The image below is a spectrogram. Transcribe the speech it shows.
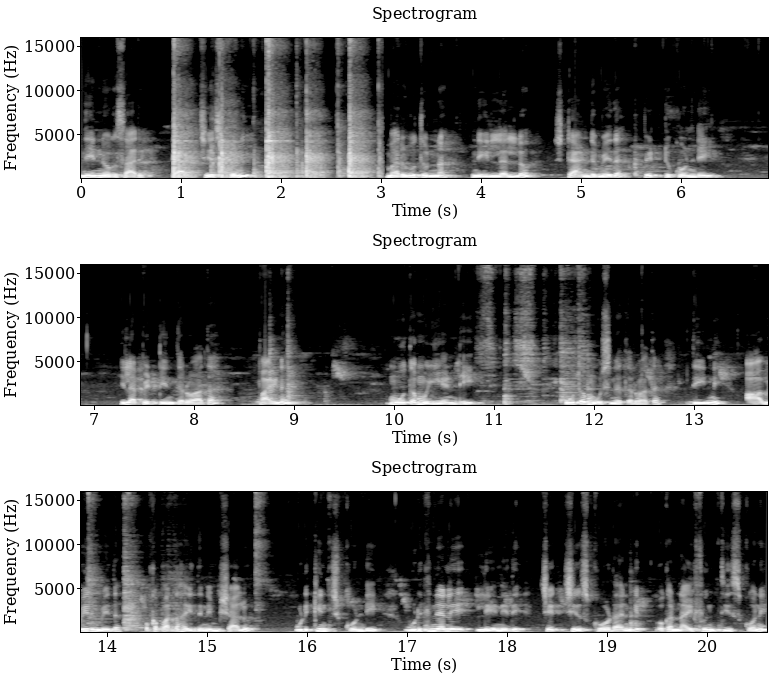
దీన్ని ఒకసారి ట్యాప్ చేసుకొని మరుగుతున్న నీళ్ళల్లో స్టాండ్ మీద పెట్టుకోండి. ఇలా పెట్టిన తర్వాత పైన మూత ముయ్యండి మూత మూసిన తర్వాత దీన్ని ఆవిరి మీద ఒక పదహైదు నిమిషాలు ఉడికించుకోండి. ఉడికిన లేనిది చెక్ చేసుకోవడానికి ఒక నైఫ్ని తీసుకొని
